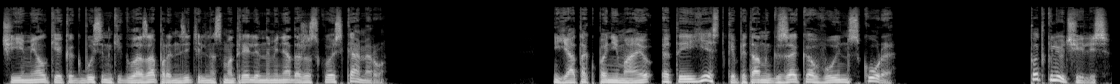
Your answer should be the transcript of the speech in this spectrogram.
чьи мелкие, как бусинки, глаза пронзительно смотрели на меня даже сквозь камеру. Я так понимаю, это и есть капитан Гзека Вуинскуре. Подключились,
